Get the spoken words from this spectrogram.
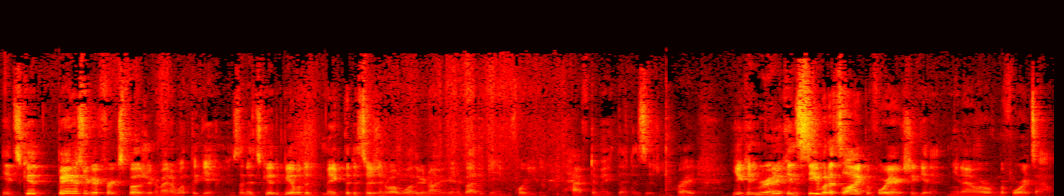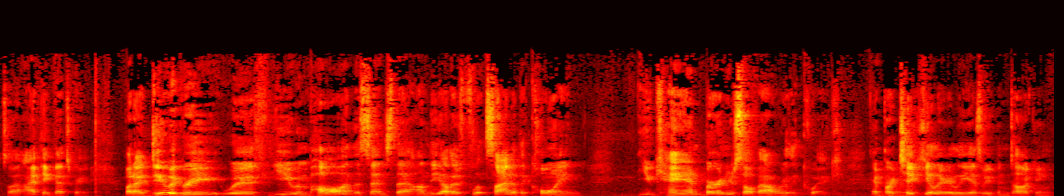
it's good banners are good for exposure no matter what the game is, and it's good to be able to make the decision about whether or not you're going to buy the game before you even have to make that decision. Right? You can you can see what it's like before you actually get it, you know, or before it's out. So I I think that's great. But I do agree with you and Paul in the sense that on the other flip side of the coin, you can burn yourself out really quick, and mm-hmm. particularly as we've been talking,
